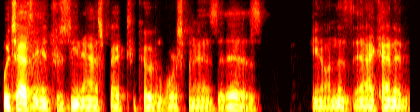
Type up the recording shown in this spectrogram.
Which has an interesting aspect to code enforcement as it is you know and, this, and i kind of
